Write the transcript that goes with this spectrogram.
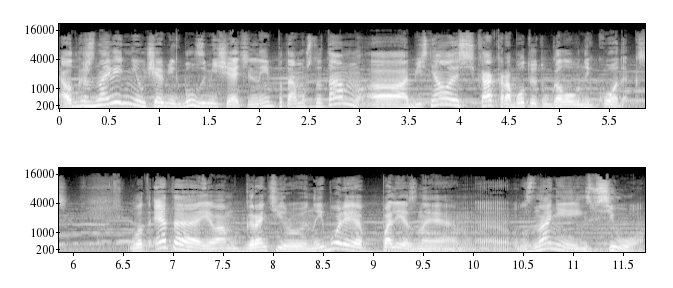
А вот граждановедение учебник был замечательный, потому что там э, объяснялось, как работает уголовный кодекс. Вот это, я вам гарантирую, наиболее полезное э, знание из всего,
